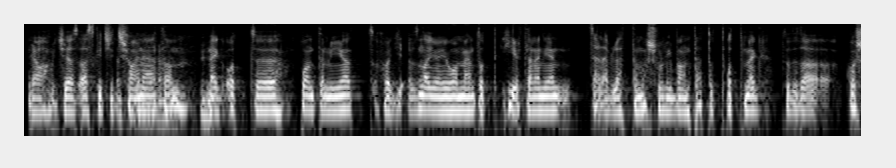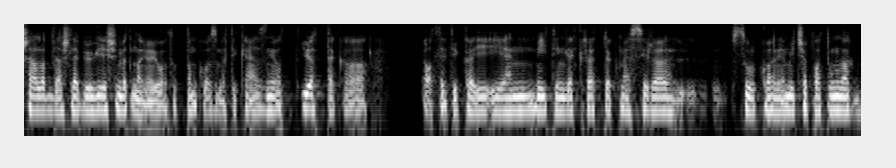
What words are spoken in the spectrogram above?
Ja, úgyhogy az, az kicsit Ez sajnáltam. Uh-huh. Meg ott pont emiatt, hogy az nagyon jól ment, ott hirtelen ilyen celeb lettem a suliban, tehát ott, ott meg tudod, a kosárlabdás lebőgésemet nagyon jól tudtam kozmetikázni, ott jöttek a atletikai ilyen meetingekre tök messziről szurkolni a mi csapatunknak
